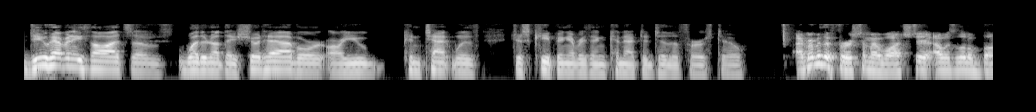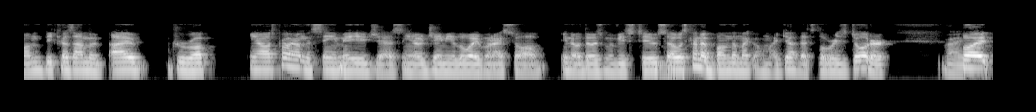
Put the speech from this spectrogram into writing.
do you have any thoughts of whether or not they should have, or are you content with just keeping everything connected to the first two? I remember the first time I watched it, I was a little bummed because I'm a I grew up. You know, I was probably on the same age as you know Jamie Lloyd when I saw you know those movies too. So I mm-hmm. was kind of bummed. I'm like, oh my god, that's Laurie's daughter. Right. But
